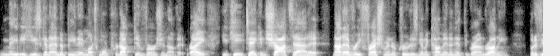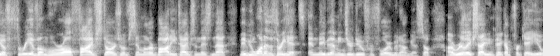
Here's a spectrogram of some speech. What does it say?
maybe he's going to end up being a much more productive version of it, right? You keep taking shots at it. Not every freshman recruit is going to come in and hit the ground running. But if you have three of them who are all five stars who have similar body types and this and that, maybe one of the three hits, and maybe that means you're due for Flory Bidunga. So a really exciting pickup for KU.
